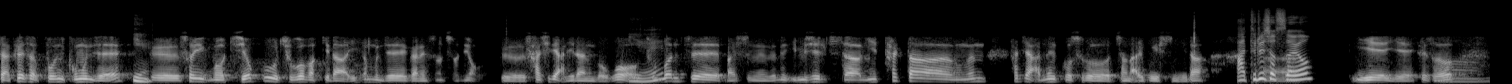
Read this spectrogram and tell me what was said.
자, 그래서 그, 그 문제, 예. 그 소위 뭐 지역구 주거받기다 이런 문제에 관해서는 전혀 그 사실이 아니라는 거고 예. 두 번째 말씀은 임 실장이 탈당은 하지 않을 것으로 전 알고 있습니다. 아 들으셨어요? 아, 예, 예. 그래서 아.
